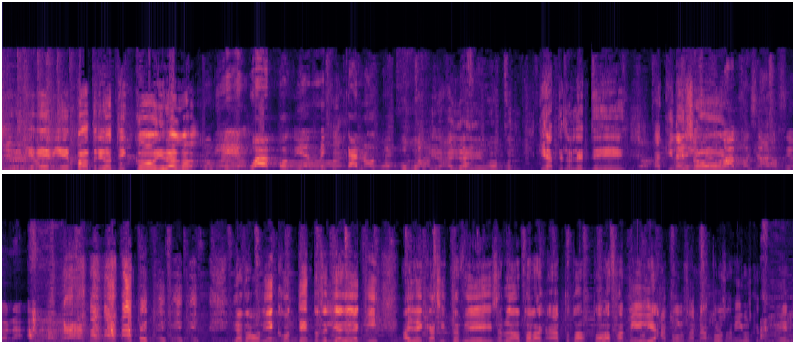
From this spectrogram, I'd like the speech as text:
Viene. bien patriótico, míralo. Bien guapos, bien mexicanotes. Mira, mira, bien guapo. Quítate los lentes. Aquí no hay sol. guapo y se emociona. Ya estamos bien contentos el día de hoy aquí, allá en casita, eh, saludando a toda la, a toda, toda la familia, a todos, los, a todos los amigos que nos ven.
